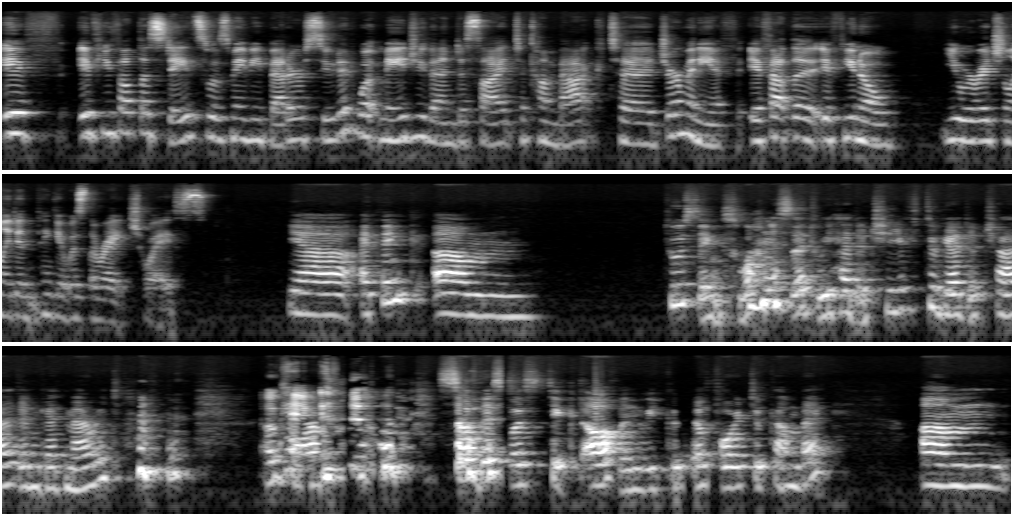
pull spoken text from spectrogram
if if you thought the states was maybe better suited what made you then decide to come back to germany if if at the if you know you originally didn't think it was the right choice yeah i think um two things one is that we had achieved to get a child and get married okay um, so this was ticked off and we could afford to come back um,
